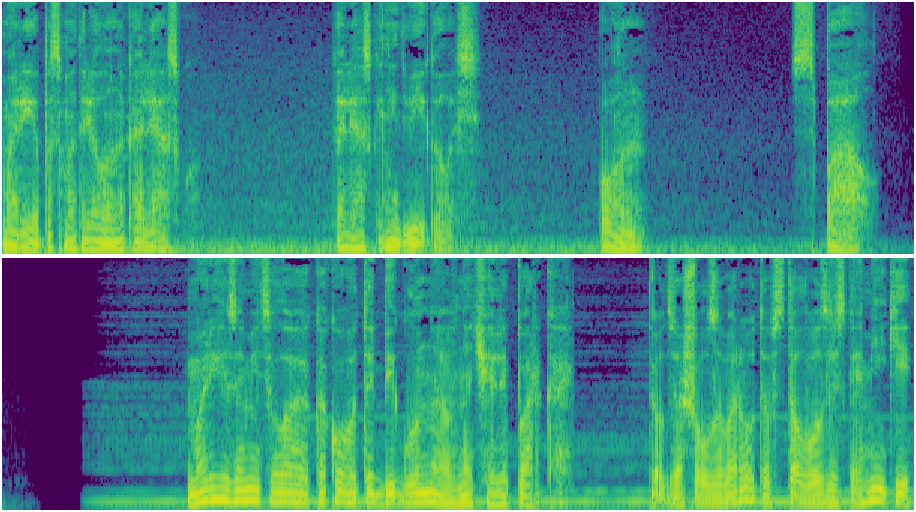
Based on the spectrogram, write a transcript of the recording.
Мария посмотрела на коляску. Коляска не двигалась. Он спал. Мария заметила какого-то бегуна в начале парка. Тот зашел за ворота, встал возле скамейки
